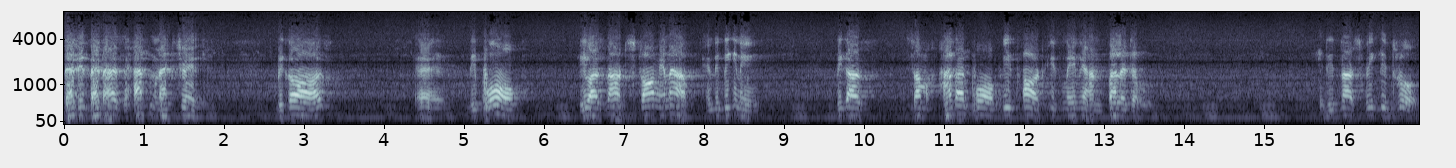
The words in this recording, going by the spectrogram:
that is, that has happened actually because uh, the Pope, he was not strong enough in the beginning because some other Pope, he thought it may be unpalatable. He did not speak the truth.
